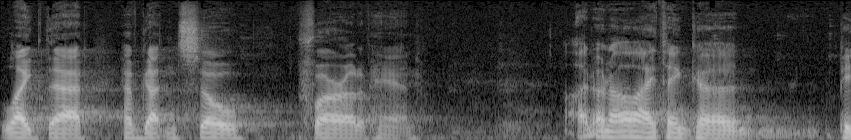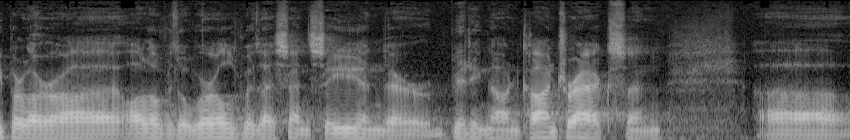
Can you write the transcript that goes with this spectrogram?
like that have gotten so far out of hand? I don't know. I think uh, people are uh, all over the world with SNC and they're bidding on contracts. And, uh,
